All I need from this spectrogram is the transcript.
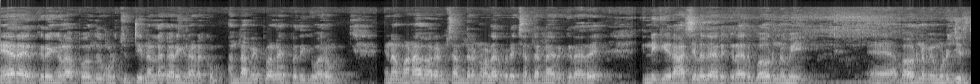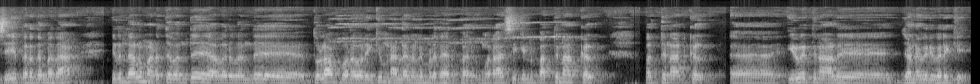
நேரம் இருக்கிறீங்களோ அப்போ வந்து உங்களை சுற்றி நல்ல காரியங்கள் நடக்கும். அந்த அமைப்பெல்லாம் இப்போதைக்கு வரும். ஏன்னா மனோகரன் சந்திரன் வளர்பிறை சந்திரனாக இருக்கிறாரு. இன்றைக்கி ராசியில் தான் இருக்கிறாரு. பௌர்ணமி. பௌர்ணமி முடிஞ்சிருச்சு பிரதம தான். இருந்தாலும் அடுத்து வந்து அவர் வந்து துலாம் போகிற வரைக்கும் நல்ல நிலைமையில் தான் இருப்பார். உங்கள் ராசிக்கு இன்னும் பத்து நாட்கள் பத்து நாட்கள் இருபத்தி நாலு ஜனவரி வரைக்கும்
